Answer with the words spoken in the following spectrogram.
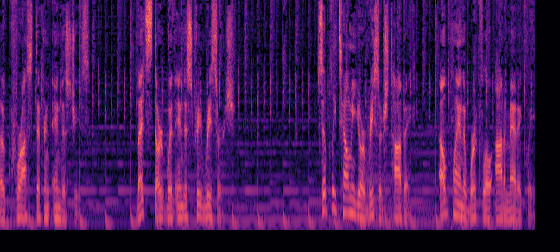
across different industries. Let's start with industry research. Simply tell me your research topic. I'll plan the workflow automatically.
